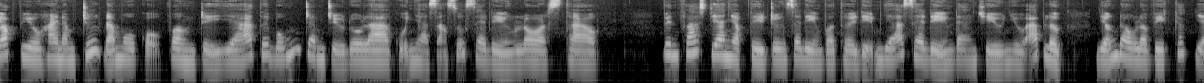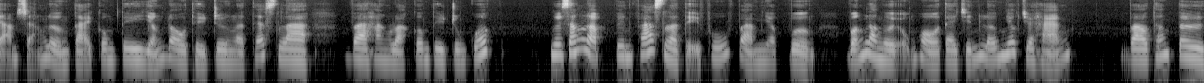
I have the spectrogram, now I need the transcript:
Yorkville hai năm trước đã mua cổ phần trị giá tới 400 triệu đô la của nhà sản xuất xe điện Lordstown. VinFast gia nhập thị trường xe điện vào thời điểm giá xe điện đang chịu nhiều áp lực, dẫn đầu là việc cắt giảm sản lượng tại công ty dẫn đầu thị trường là Tesla và hàng loạt công ty Trung Quốc. Người sáng lập VinFast là tỷ phú Phạm Nhật Vượng, vẫn là người ủng hộ tài chính lớn nhất cho hãng. Vào tháng 4,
